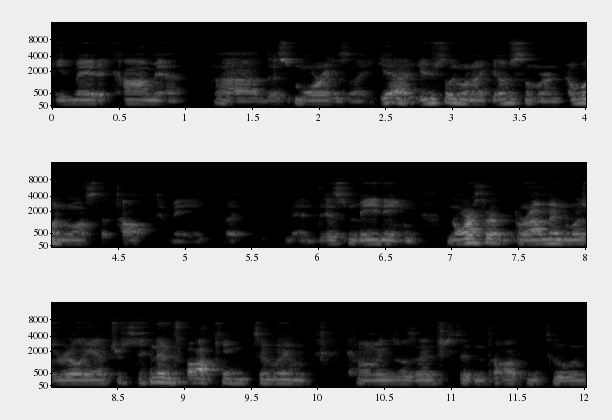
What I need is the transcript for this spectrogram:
He made a comment uh, this morning. He's like, yeah, usually when I go somewhere, no one wants to talk to me, but at this meeting, Northrop Grumman was really interested in talking to him. Cummings was interested in talking to him.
